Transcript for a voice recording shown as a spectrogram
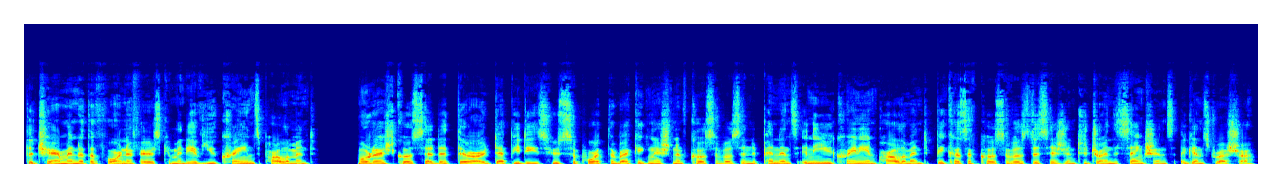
the chairman of the Foreign Affairs Committee of Ukraine's parliament. Merezhko said that there are deputies who support the recognition of Kosovo's independence in the Ukrainian parliament because of Kosovo's decision to join the sanctions against Russia.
